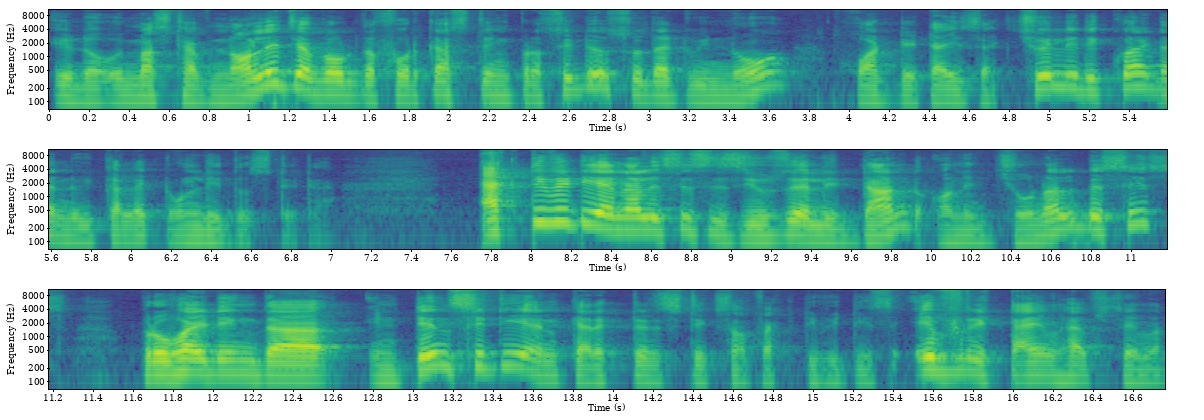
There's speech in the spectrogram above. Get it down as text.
you know we must have knowledge about the forecasting procedure, so that we know what data is actually required and we collect only those data. Activity analysis is usually done on a zonal basis providing the intensity and characteristics of activities every time have same.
